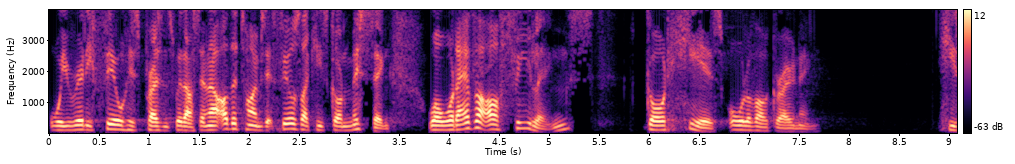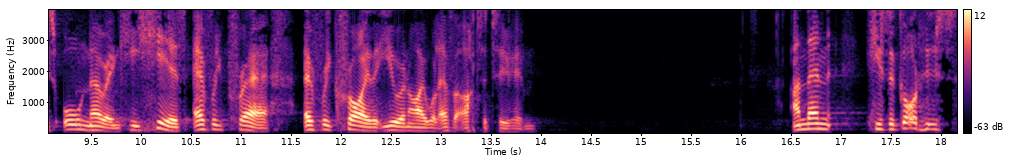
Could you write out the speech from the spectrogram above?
We really feel his presence with us. And at other times it feels like he's gone missing. Well, whatever our feelings, God hears all of our groaning. He's all knowing. He hears every prayer, every cry that you and I will ever utter to him. And then he's a God who's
